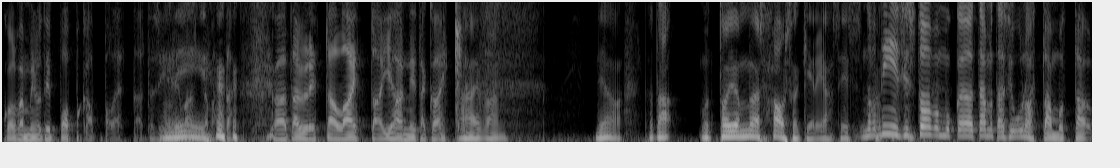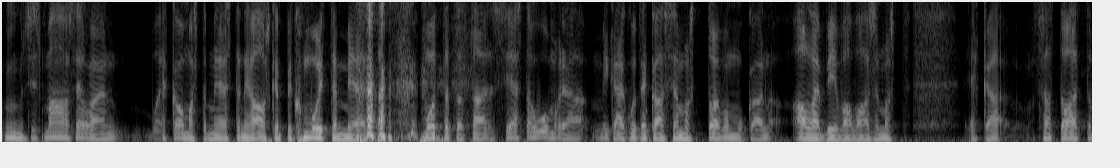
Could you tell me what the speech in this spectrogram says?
kolmen minuutin pop-kappaletta, että siihen niin. ei välttämättä kannata yrittää laittaa ihan niitä kaikkia. Aivan. Joo, tota, mutta toi on myös hauska kirja. Siis... No niin, siis toivon mukaan jo tämä taisi unohtaa, mutta mm. siis mä oon sellainen ehkä omasta mielestäni hauskempi kuin muiden mielestä, mutta tota, sijasta huumoria, mikä ei kuitenkaan semmoista toivon mukaan alleviivaa, vaan semmoista ehkä saattaa olla, että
